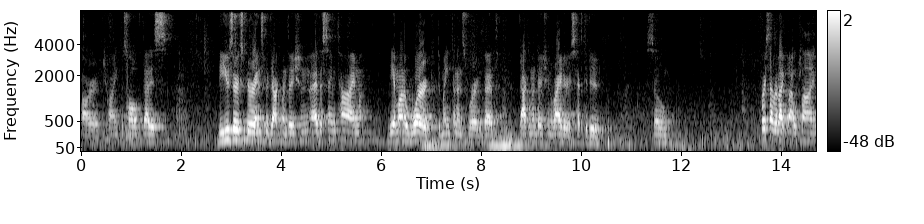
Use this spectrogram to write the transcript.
uh, are trying to solve. That is the user experience with documentation. At the same time, the amount of work, the maintenance work that documentation writers have to do. So first I would like to outline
